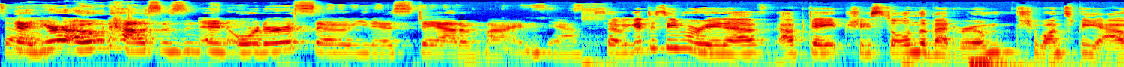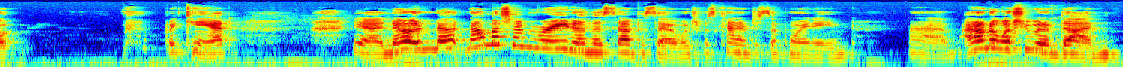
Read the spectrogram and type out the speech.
So. Yeah, your own house isn't in order, so you know, stay out of mine. Yeah. So we get to see Marina update. She's still in the bedroom. She wants to be out, but can't. Yeah, no, no, not much of Marina in this episode, which was kind of disappointing. Um, I don't know what she would have done,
